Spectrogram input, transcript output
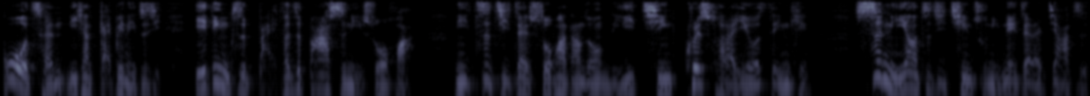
过程，你想改变你自己，一定是百分之八十你说话，你自己在说话当中厘清 crystallize your thinking，是你要自己清楚你内在的价值，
